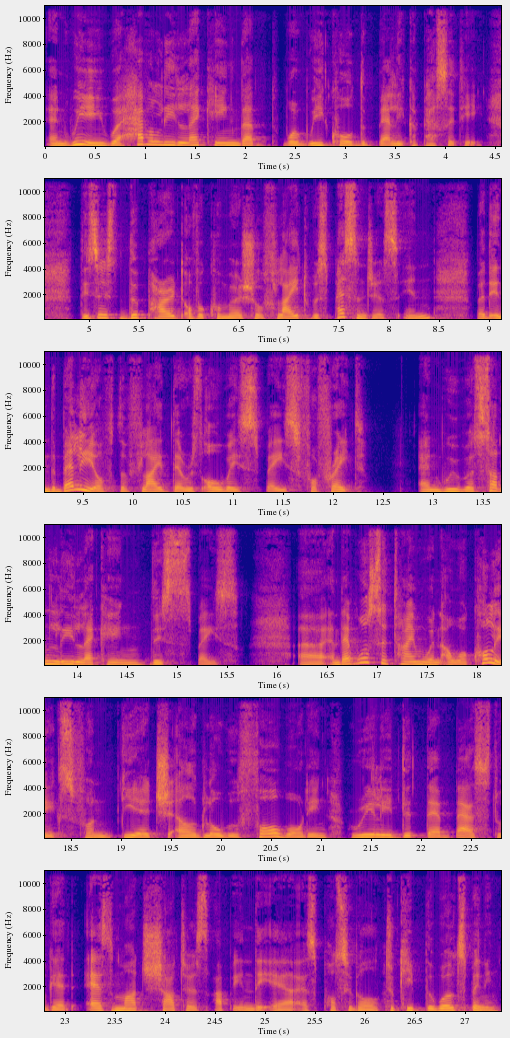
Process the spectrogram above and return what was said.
And we were heavily lacking that what we call the belly capacity. This is the part of a commercial flight with passengers in, but in the belly of the flight, there is always space for freight. And we were suddenly lacking this space. Uh, and that was the time when our colleagues from DHL Global Forwarding really did their best to get as much shutters up in the air as possible to keep the world spinning.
